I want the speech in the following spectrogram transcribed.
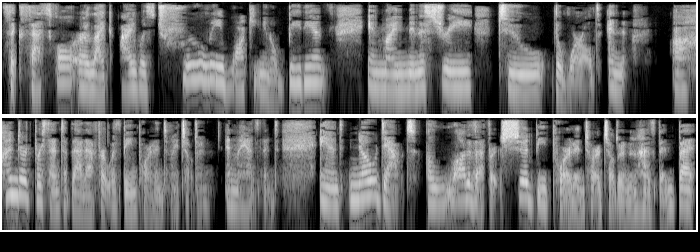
successful or like I was truly walking in obedience in my ministry to the world. And a hundred percent of that effort was being poured into my children and my husband. And no doubt a lot of effort should be poured into our children and husband. But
